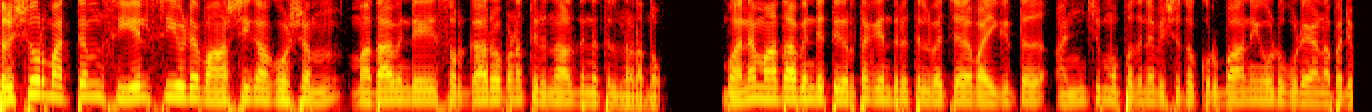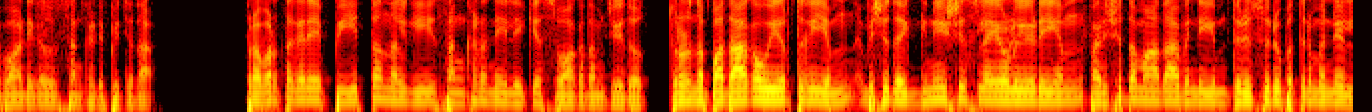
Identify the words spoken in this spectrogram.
തൃശൂർ മറ്റം സി എൽ സിയുടെ വാർഷികാഘോഷം മാതാവിന്റെ സ്വർഗാരോപണ തിരുനാൾ ദിനത്തിൽ നടന്നു. വനമാതാവിന്റെ തീർത്ഥകേന്ദ്രത്തിൽ വെച്ച് വൈകിട്ട് അഞ്ച് മുപ്പതിന് വിശുദ്ധ കുർബാനയോടുകൂടിയാണ് പരിപാടികൾ സംഘടിപ്പിച്ചത്. പ്രവർത്തകരെ പീത്ത നൽകി സംഘടനയിലേക്ക് സ്വാഗതം ചെയ്തു. തുടർന്ന് പതാക ഉയർത്തുകയും വിശുദ്ധ ഇഗ്നീഷ്യസ് ലയോളിയുടെയും പരിശുദ്ധ മാതാവിന്റെയും തിരുസ്വരൂപത്തിനു മുന്നിൽ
